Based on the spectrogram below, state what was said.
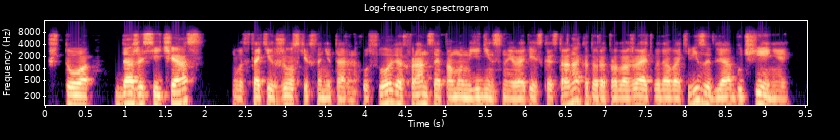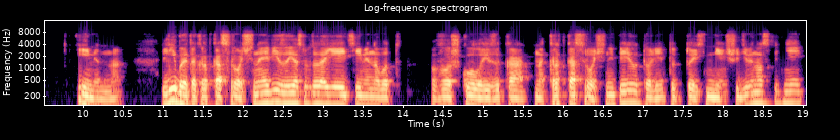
что даже сейчас, вот в таких жестких санитарных условиях, Франция, по-моему, единственная европейская страна, которая продолжает выдавать визы для обучения именно. Либо это краткосрочная виза, если вы туда едете именно вот в школу языка на краткосрочный период, то, ли, то, то есть меньше 90 дней,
